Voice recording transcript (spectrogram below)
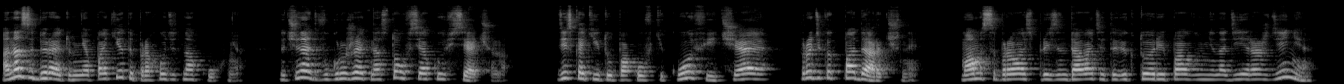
Она забирает у меня пакет и проходит на кухню. Начинает выгружать на стол всякую всячину. Здесь какие-то упаковки кофе и чая, вроде как подарочные. Мама собралась презентовать это Виктории Павловне на день рождения?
